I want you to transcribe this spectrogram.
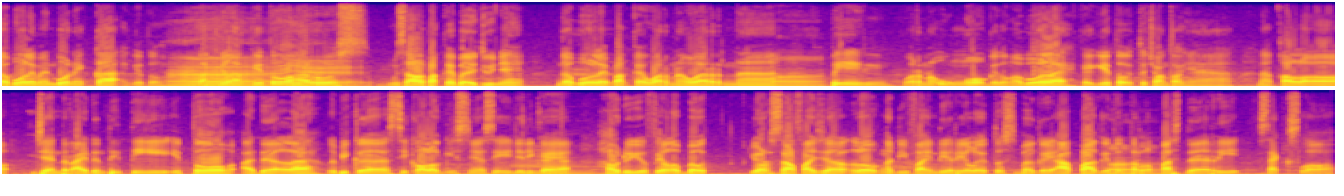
nggak boleh main boneka gitu. Ah, Laki-laki tuh iya. harus misalnya pakai bajunya nggak boleh Iya. pakai warna-warna Ah. pink, warna ungu gitu nggak boleh kayak gitu. Itu contohnya. Nah, kalau gender identity itu adalah lebih ke psikologisnya sih. Jadi kayak Hmm. how do you feel about yourself aja lo ngedefine diri lo itu sebagai apa gitu Ah. terlepas dari seks lo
